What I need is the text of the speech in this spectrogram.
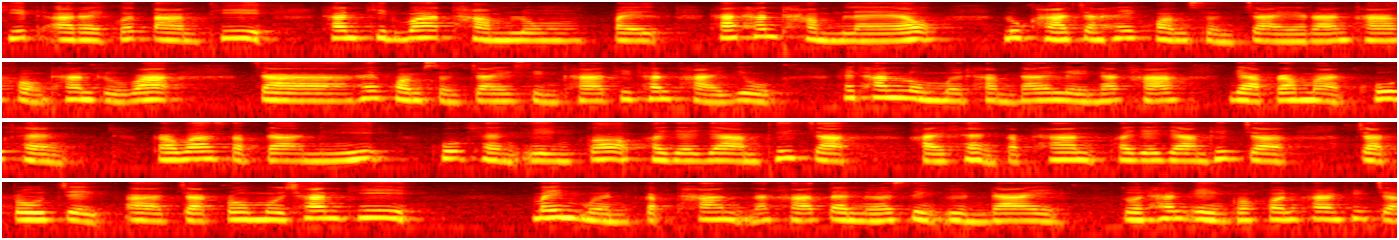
คิดอะไรก็ตามที่ท่านคิดว่าทำลงไป ถ้าท่านทำแล้ว ลูกค้าจะให้ความสนใจร้านค้าของท่านหรือว่า จะให้ความสนใจสินค้าที่ท่านขายอยู่ ให้ท่านลงมือทำได้เลยนะคะ อย่าประมาทคู่แข่ง เพราะว่าสัปดาห์นี้คู่แข่งเองก็พยายามที่จะ ขายแข่งกับท่าน พยายามที่จะจัดโปรเจกต์จัดโปรโมชั่นที่ไม่เหมือนกับท่านนะคะ แต่เหนือสิ่งอื่นใด ตัวท่านเองก็ค่อนข้างที่จะ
